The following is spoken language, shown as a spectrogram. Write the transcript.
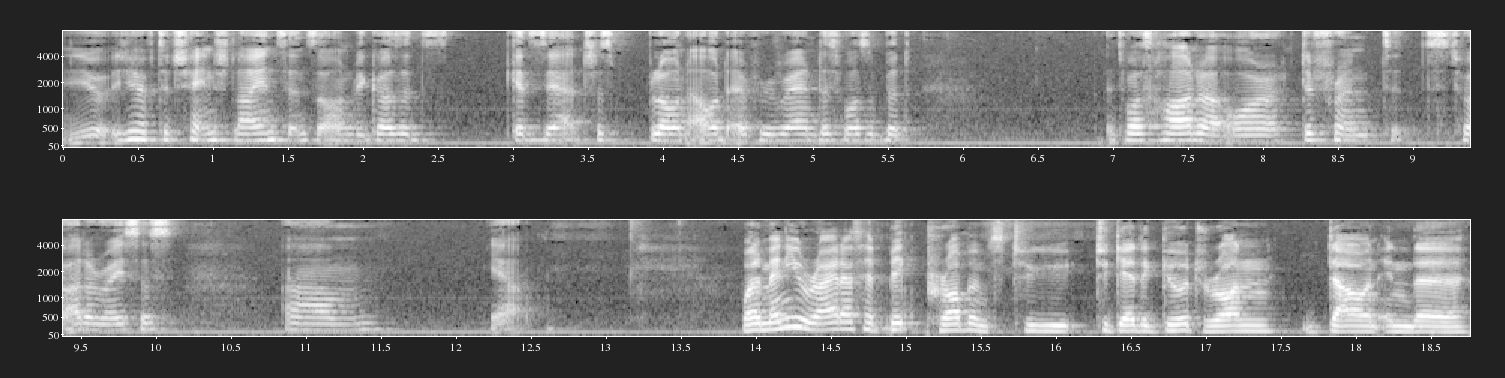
you you have to change lines and so on because it's gets yeah just blown out everywhere. And this was a bit. It was harder or different to other races. Um, yeah. Well, many riders had big problems to to get a good run down in the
